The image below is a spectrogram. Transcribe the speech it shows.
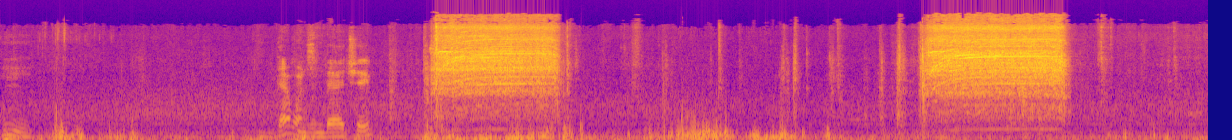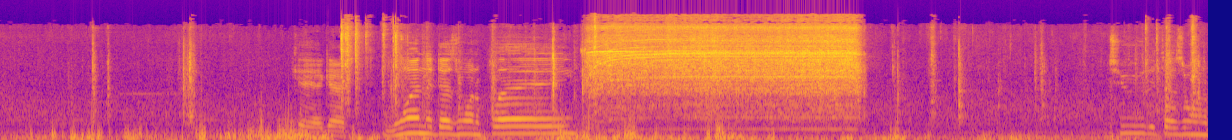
Hmm. That one's in bad shape. Okay, I got one that doesn't want to play. Two that doesn't want to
